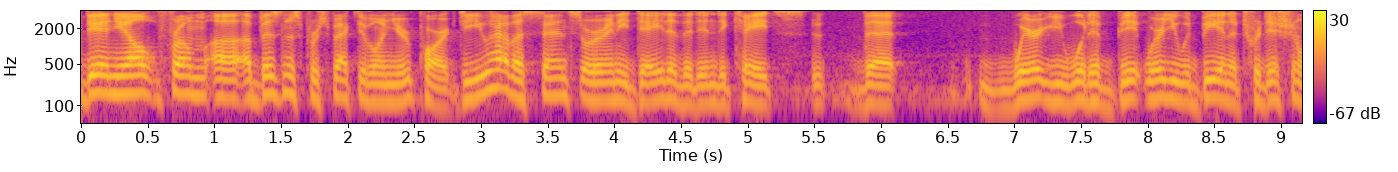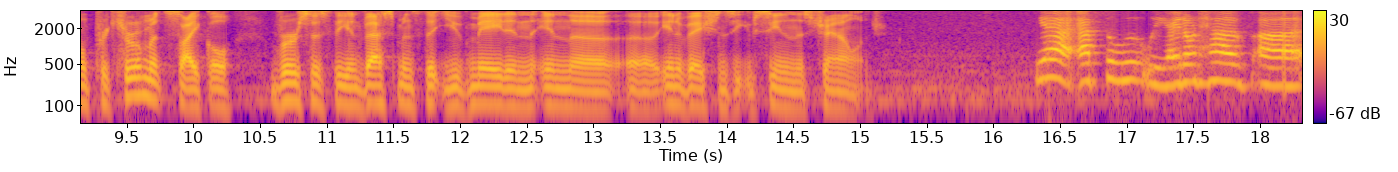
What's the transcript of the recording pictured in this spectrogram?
Danielle, from a, a, business perspective on your part, do you have a sense or any data that indicates that where you would have be, where you would be in a traditional procurement cycle versus the investments that you've made in in the uh, innovations that you've seen in this challenge? Yeah, absolutely. I don't have uh,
